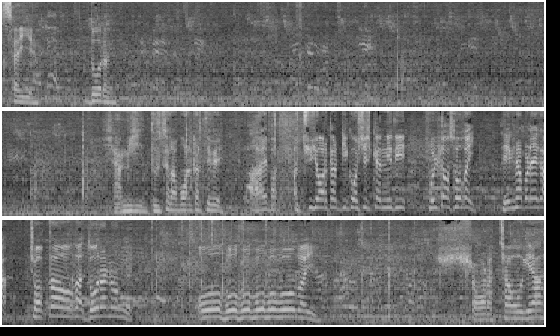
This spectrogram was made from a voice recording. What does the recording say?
सही है। दो रन। यामी, दूसरा बॉल करते हुए आए भाई अच्छी यॉर्कर की कोशिश करनी थी। फुल टॉस हो गई। देखना पड़ेगा। चौका होगा। दो रन होंगे। ओ हो हो हो हो हो, भाई। शॉट अच्छा हो गया।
